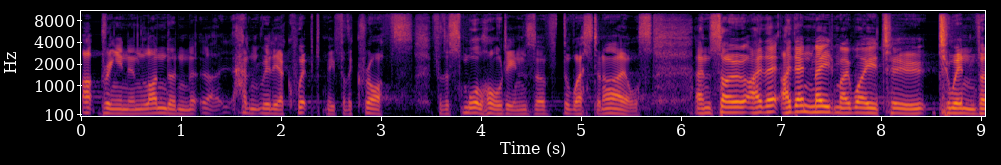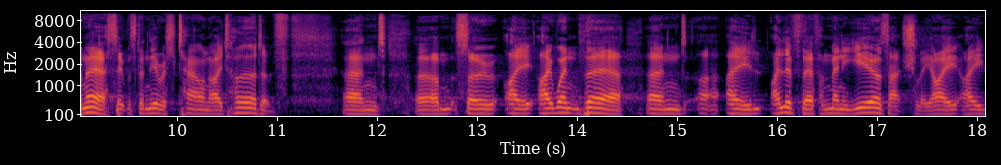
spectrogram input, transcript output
upbringing in London uh, hadn't really equipped me for the crofts, for the small holdings of the Western Isles. And so I, th- I then made my way to, to Inverness. It was the nearest town I'd heard of. And um, so I, I, went there and uh, I, I, lived there for many years actually. I, I,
